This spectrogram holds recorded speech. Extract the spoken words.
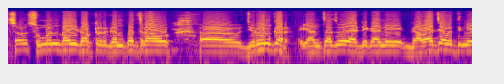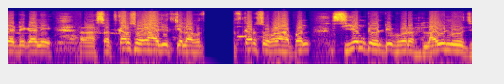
सौ सुमनबाई डॉक्टर गणपतराव जिरोणकर यांचा जो या ठिकाणी गावाच्या वतीने या ठिकाणी सत्कार सोहळा आयोजित केला होता. सत्कार सोहळा. आपण CM twenty four live news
